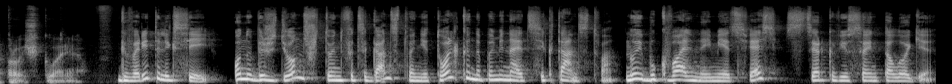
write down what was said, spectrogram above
проще говоря говорит Алексей. Он убежден, что инфо-цыганство не только напоминает сектанство, но и буквально имеет связь с церковью саентологии.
